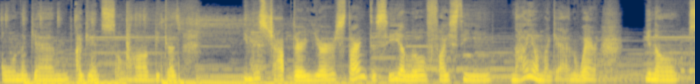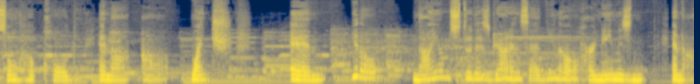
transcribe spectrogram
own again against Songha because in this chapter you're starting to see a little feisty Nayeon again where you know Songha called Hannah a wench and you know Nayeon stood his ground and said you know her name is Hannah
